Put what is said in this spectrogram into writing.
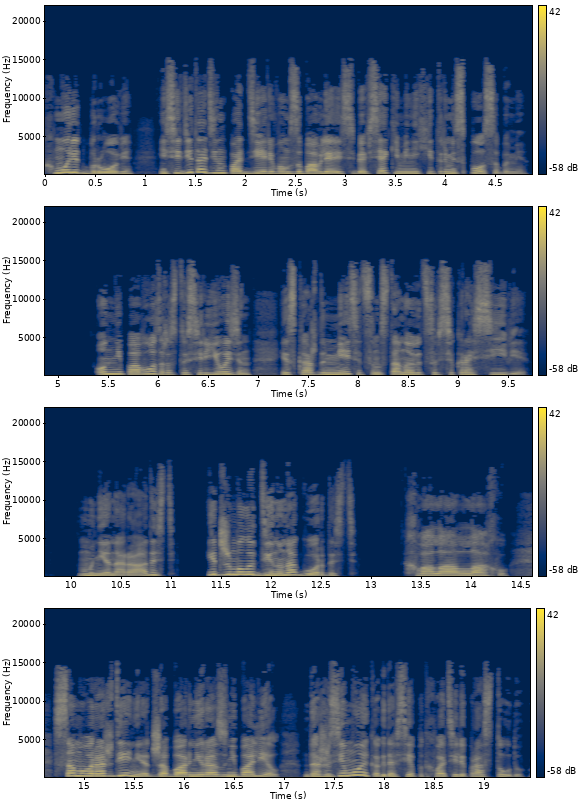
хмурит брови и сидит один под деревом, забавляя себя всякими нехитрыми способами. Он не по возрасту серьезен и с каждым месяцем становится все красивее. Мне на радость и Джамалуддину на гордость. Хвала Аллаху! С самого рождения Джабар ни разу не болел, даже зимой, когда все подхватили простуду.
